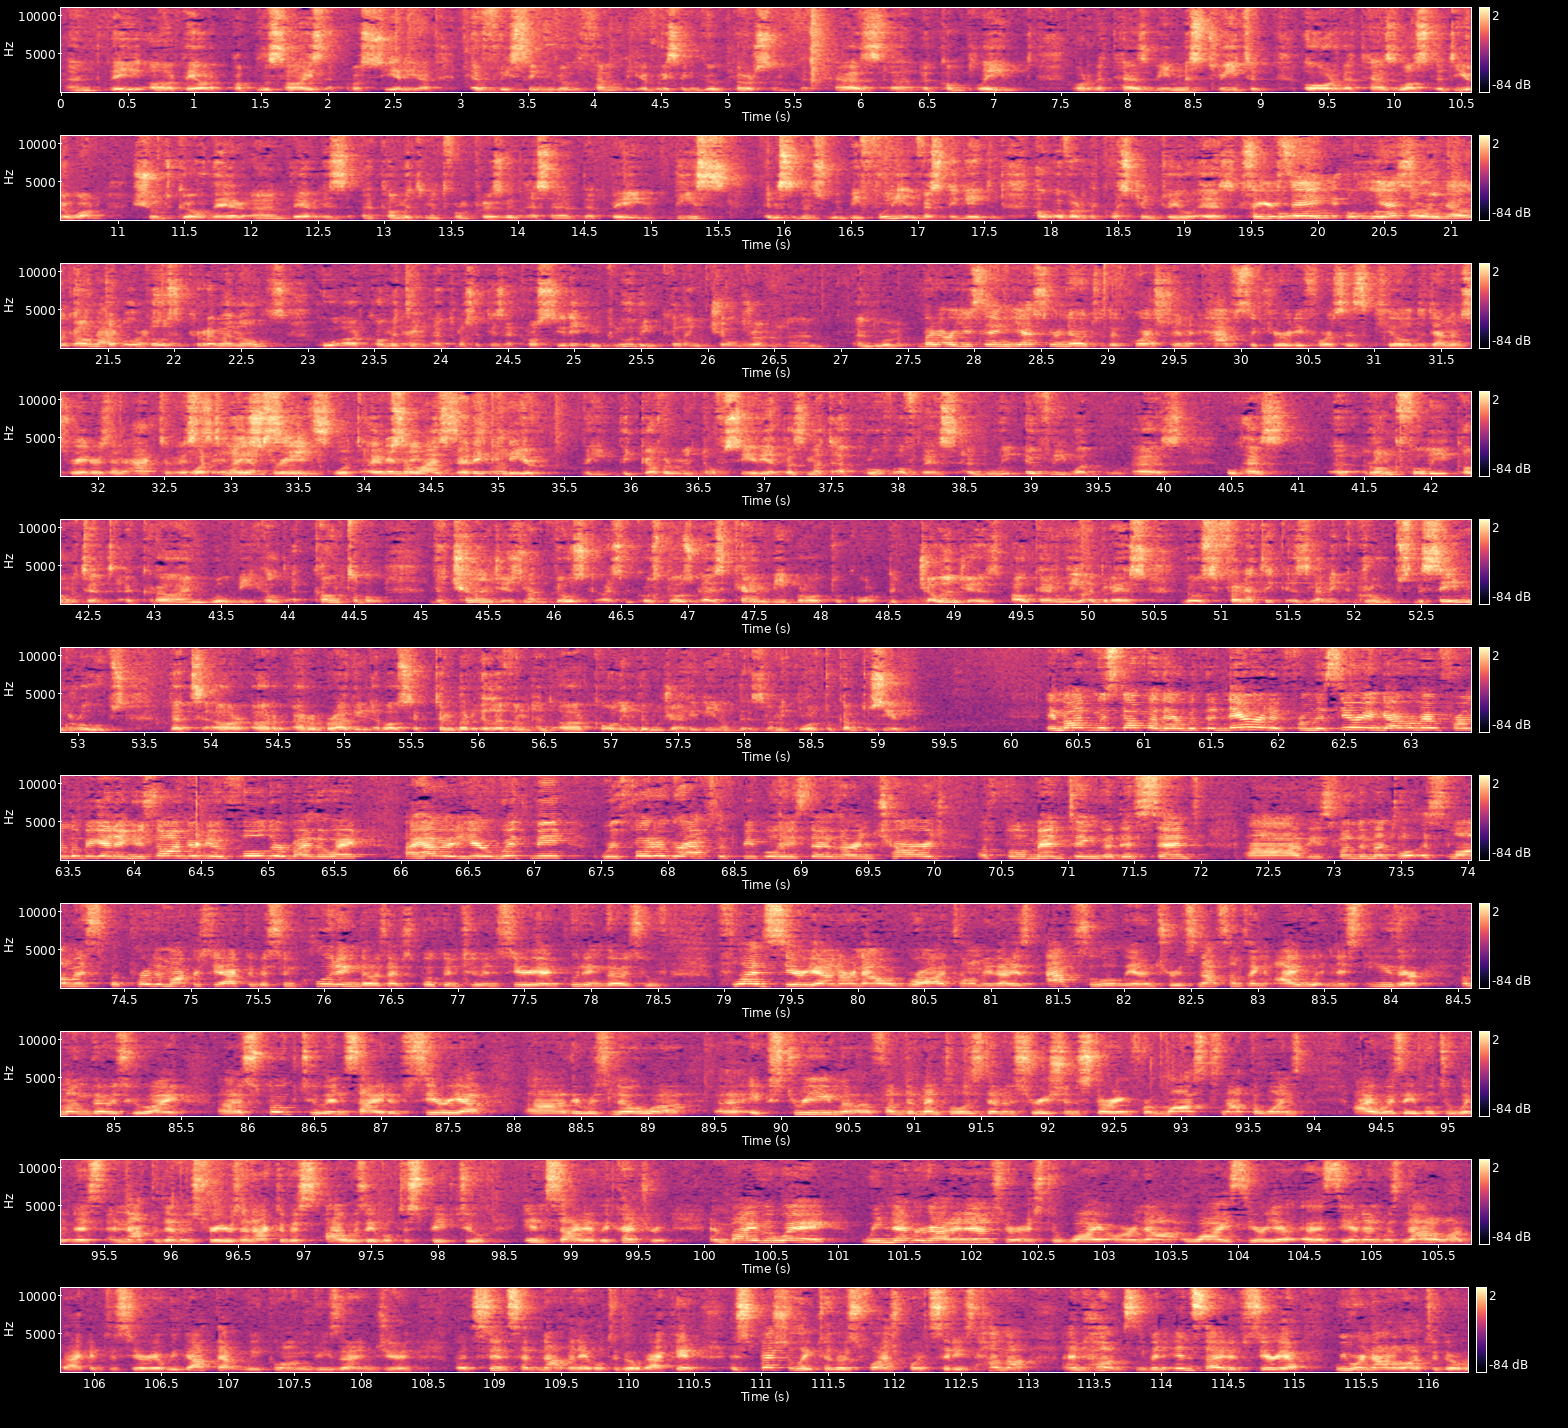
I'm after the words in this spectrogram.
and they are they are publicized across Syria. Every single family, every single person that has a, a complaint or that has been mistreated or that has lost a dear one should go there and there is a commitment from President Assad that they, these incidents will be fully investigated. However, the question to you is so you're who saying will, who will yes hold or no accountable those criminals who are committing yeah. atrocities across Syria, including killing children and, and women. But are you saying yes or no to the question have security forces killed demonstrators and activists what in I the streets? Saying, what I am saying is very clear. The, the government of Syria does not approve of this, and we, everyone who has, who has uh, wrongfully committed a crime will be held accountable. The challenge is not those guys, because those guys can be brought to court. The mm-hmm. challenge is how can we address those fanatic Islamic groups, the same groups that are, are, are bragging about September 11 and are calling the Mujahideen of the Islamic world to come to Syria. Imad Moustapha there with the narrative from the Syrian government from the beginning. You saw him give me a folder, by the way. I have it here with me with photographs of people he says are in charge of fomenting the dissent, uh, these fundamental Islamists, but pro-democracy activists, including those I've spoken to in Syria, including those who've fled Syria and are now abroad, tell me that is absolutely untrue. It's not something I witnessed either among those who I uh, spoke to inside of Syria. Uh, there was no uh, uh, extreme uh, fundamentalist demonstrations starting from mosques, not the ones I was able to witness, and not the demonstrators and activists I was able to speak to inside of the country. And by the way, we never got an answer as to why or not why Syria uh, CNN was not allowed back into Syria. We got that week-long visa in June, but since have not been able to go back in, especially to those flashpoint cities, Hama and Homs. Even inside of Syria, we were not allowed to go.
